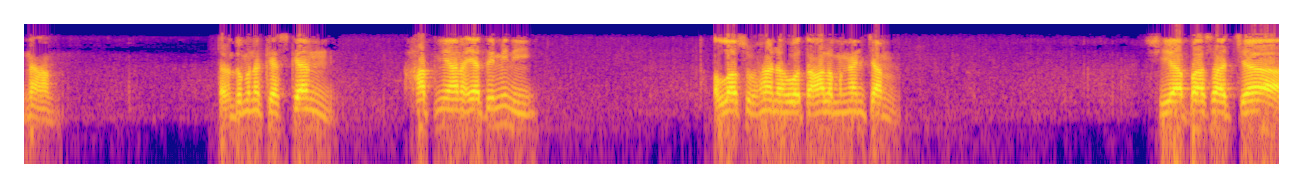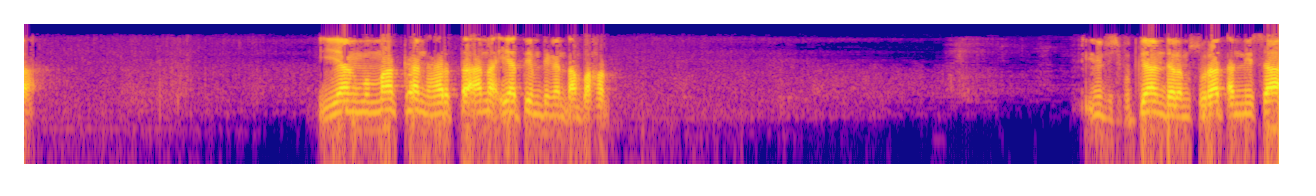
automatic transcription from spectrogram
Nah, dan untuk menegaskan haknya anak yatim ini, Allah subhanahu wa ta'ala mengancam siapa saja yang memakan harta anak yatim dengan tanpa hak. Ini disebutkan dalam surat An-Nisa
